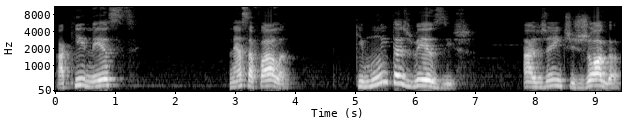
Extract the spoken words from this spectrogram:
aqui nesse nessa fala, que muitas vezes a gente joga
